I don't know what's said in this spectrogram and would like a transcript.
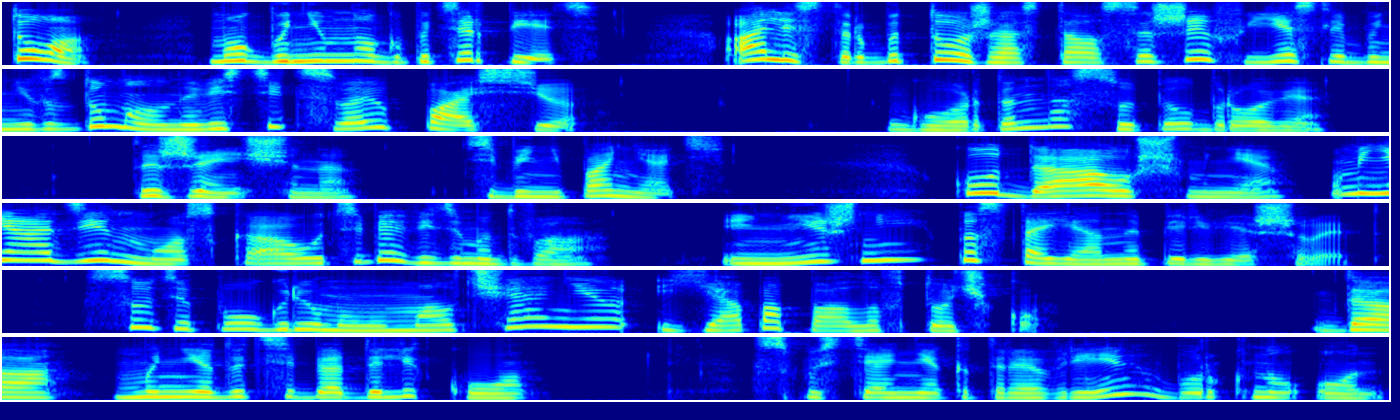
«То! Мог бы немного потерпеть. Алистер бы тоже остался жив, если бы не вздумал навестить свою пассию. Гордон насупил брови. Ты женщина, тебе не понять. Куда уж мне. У меня один мозг, а у тебя, видимо, два. И нижний постоянно перевешивает. Судя по угрюмому молчанию, я попала в точку. Да, мне до тебя далеко. Спустя некоторое время буркнул он.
